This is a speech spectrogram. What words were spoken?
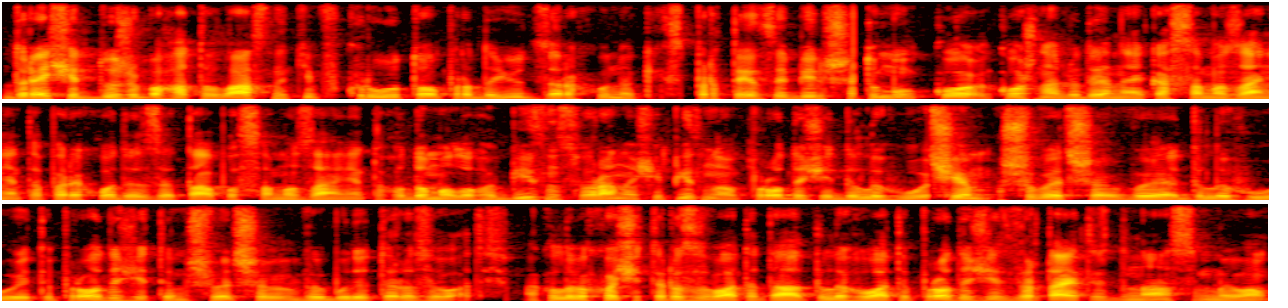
До речі, дуже багато власників круто продають за рахунок експертизи більше. Тому ко- кожна людина, яка самозайнята, переходить з етапу самозайнятого до малого бізнесу, рано чи пізно продажі делегує. Чим швидше ви делегуєте продажі, тим швидше ви будете розвиватися. А коли ви хочете розвивати та делегувати продажі, звертайтесь до нас, ми вам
